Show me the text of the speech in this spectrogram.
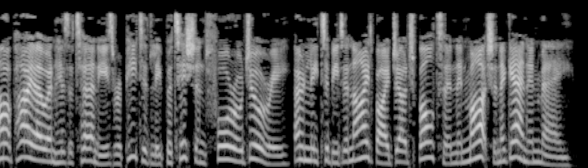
Arpaio and his attorneys repeatedly petitioned for a jury, only to be denied by Judge Bolton in March and again in May.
